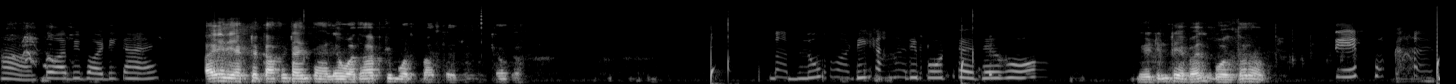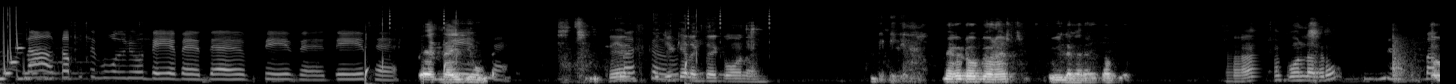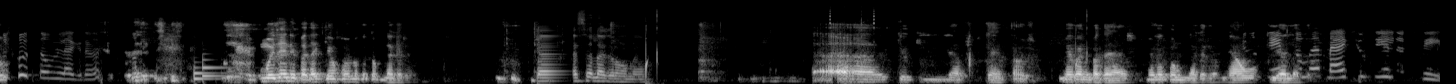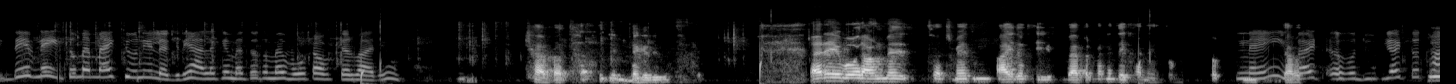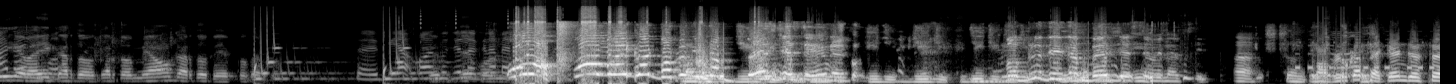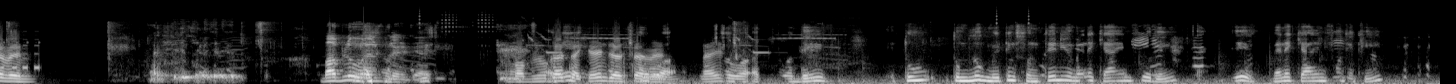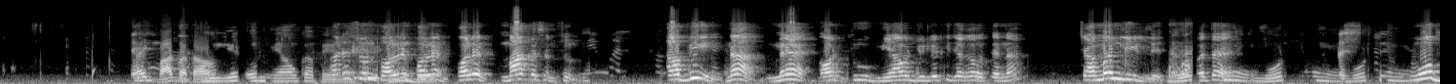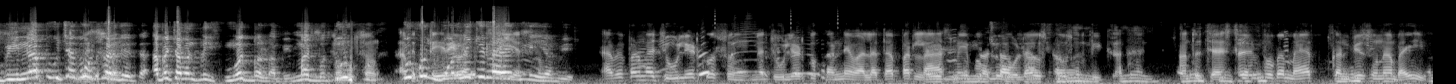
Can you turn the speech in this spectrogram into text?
हाँ तो अभी बॉडी कहाँ है? भाई रिएक्टर काफ़ी टाइम पहले हुआ था आपकी बहुत बात कर रहे हो क्या होगा? बबलू बॉडी कहाँ रिपोर्ट कर रहे हो? मीटिंग टेबल बोलता रहा। ना कब से बोल रही हो देव है देव देव है देव है देव है देव तुझे क्या लगता है कौन है? मेरे को टू बी ऑनेस्ट तू ही लग रहा है बबलू हाँ कौन लग रहा है? बबलू तुम लग रहे हो। मुझे नहीं पता क्यों पर मेरे को तुम लग रहे हो। कैसे लग रहा हूँ मैं? क्योंकि अब कहता हूँ मेरे को नहीं पता यार मेरे को तुम लग रहे हो मैं हूँ किया देव लग तुम्हें मैं क्यों नहीं लगती? देव नहीं तुम्हें मैं क्यों नहीं लग रही? हालाँकि मैं तो तुम्हें वोट आउट करवा रही हूँ। क्या पता ये लग रही अरे वो राउंड में सच में तुम आई तो थी वेपर मैंने देखा नहीं तुम तो नहीं बट वो जूलियट तो था ठीक है भाई कर दो कर दो म्याऊं कर दो देव को कर दो। कर दिया और मुझे देव लग रहा बोल मैं Oh, oh my God, Bablu is the जी जी. जी जी जी जी जी जी जी Bablu जी is the एक best एक jester in FC. हाँ। बबलू का second jester win Bablu well played यार। बबलू का सेकंड अच्छा हुआ। विन नाइस अच्छा हुआ अच्छा देव तू तुम लोग मीटिंग सुनते नहीं हो? मैंने क्या इन्फो दी? देव मैंने क्या इन्फो दी थी एक बात बताओ। जूलियट और म्याओ का पेड़ अरे सुन बोला फॉलन फॉलन माँ कसम सुन। अभी ना मैं और तू मियाँ और जूलियट की जगह होते ना चमन लीड लेता पता है? वोट वोट वो बिना पूछे वोट कर देता अबे चमन प्लीज़ मत बोल अभी मत बोल। तू तू कुछ बोलने की लायक नहीं है अभी। अबे पर मैं जूलियट को सुन मैं जूलियट को करने वाला था पर लास्ट में बबलू बोल रहा है उसको चमन दिखा चमन हाँ तो चमन इन्फो पे मैं कंफ्यूज हूँ ना भाई।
